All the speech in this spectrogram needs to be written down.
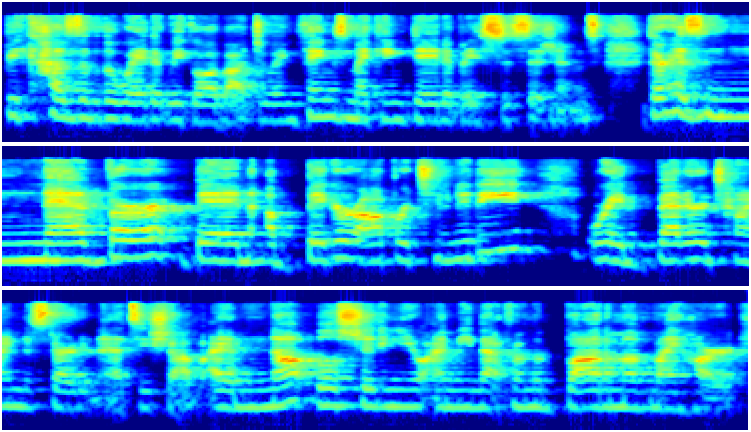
because of the way that we go about doing things, making database decisions. There has never been a bigger opportunity or a better time to start an Etsy shop. I am not bullshitting you. I mean that from the bottom of my heart,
